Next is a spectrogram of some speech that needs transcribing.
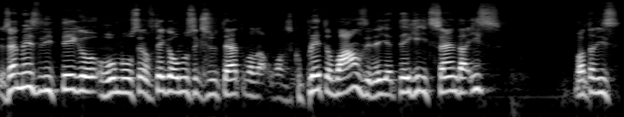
er zijn mensen die tegen homo's zijn of tegen homoseksualiteit, wat, wat is complete waanzin. Hè? Je tegen iets zijn dat is. Want dat is,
